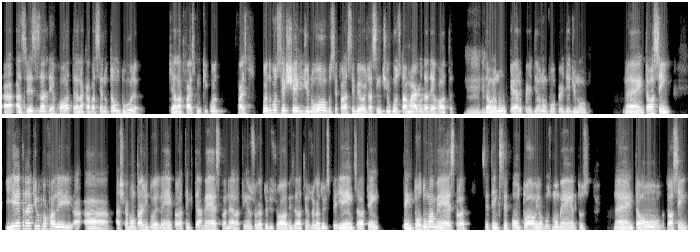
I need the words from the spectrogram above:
a, às vezes a derrota ela acaba sendo tão dura que ela faz com que quando faz quando você chega de novo, você fala assim, meu, eu já senti o gosto amargo da derrota. Uhum. Então eu não quero perder, eu não vou perder de novo. Né? Então, assim, e entra naquilo que eu falei, a, a, acho que a montagem do elenco, ela tem que ter a mescla, né? Ela tem os jogadores jovens, ela tem os jogadores experientes, ela tem, tem toda uma mescla, você tem que ser pontual em alguns momentos, né? Então, então assim,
